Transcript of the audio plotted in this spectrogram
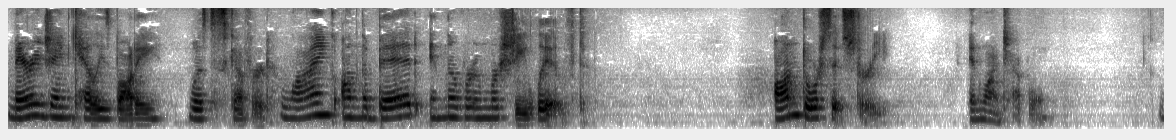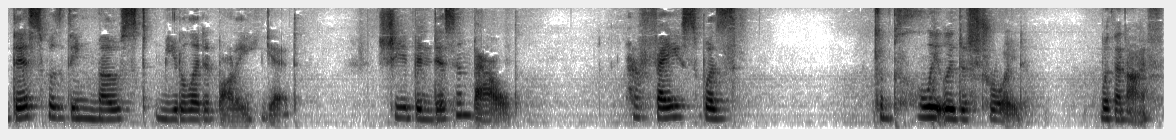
Mary Jane Kelly's body was discovered lying on the bed in the room where she lived on Dorset Street in Whitechapel. This was the most mutilated body yet. She had been disemboweled. Her face was completely destroyed with a knife.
